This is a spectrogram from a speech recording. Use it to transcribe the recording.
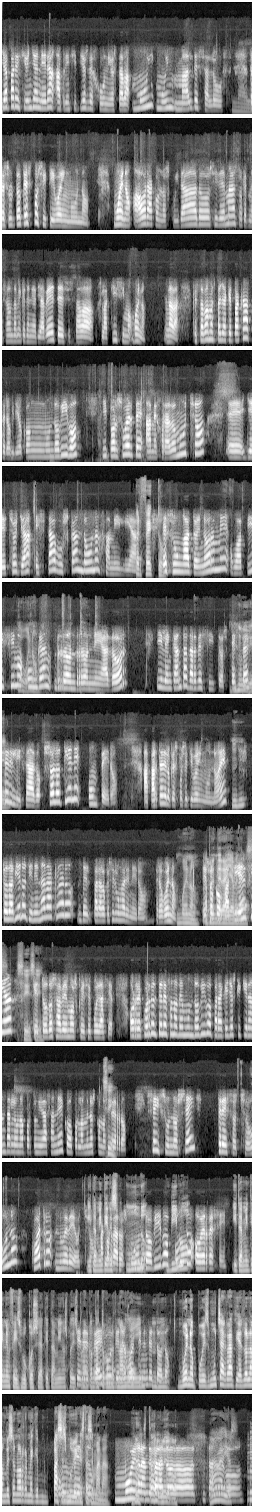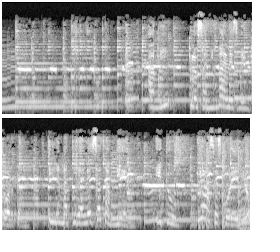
y apareció en Llanera a principios de junio. Estaba muy, muy mal de salud. Resultó que es positivo a inmuno. Bueno, ahora con los cuidados y demás, porque pensaron también que tenía diabetes, estaba flaquísimo. Bueno, nada, que estaba más para allá que para acá, pero dio con Mundo Vivo y por suerte ha mejorado mucho eh, y de hecho ya está buscando una familia. Perfecto. Es un gato enorme, guapísimo, bueno. un gran ronroneador y le encanta dar besitos. Está esterilizado. Solo tiene un pero. Aparte de lo que es positivo a inmuno, ¿eh? Todavía no tiene nada claro para lo que sirve un arenero. Pero bueno, Bueno, eso con paciencia, Sí, que sí. todos sabemos que se puede hacer. Os recuerdo el teléfono de Mundo Vivo para aquellos que quieran darle una oportunidad a Neco o por lo menos conocerlo. 616-381-498. Y también tienes Mundo mundovivo.org. Y también tienen Facebook, o sea que también os podéis Tienen poner en contacto con tienen Bernardo web, ahí. tienen de. Bueno, pues muchas gracias, Lola. Un beso enorme, que pases Un muy bien esta semana. Muy grande Hasta para luego. todos. Hasta Adiós. luego. A mí, los animales me importan. Y la naturaleza también. ¿Y tú, qué haces por ellos?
